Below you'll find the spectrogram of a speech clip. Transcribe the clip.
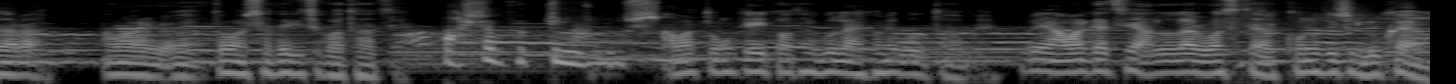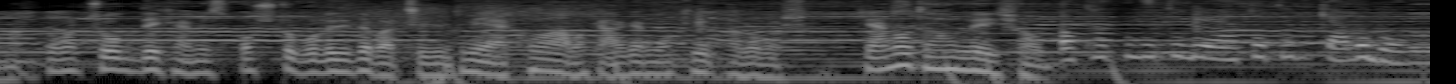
যারা আমার তোমার সাথে কিছু কথা আছে। বাসা মানুষ। আমার তোমাকে এই কথাগুলো এখনই বলতে হবে। তুমি আমার কাছে আল্লাহর ওয়াস্তে আর কোনো কিছু লুকায় না। তোমার চোখ দেখে আমি স্পষ্ট বলে দিতে পারছি যে তুমি এখনও আমাকে আগের মতোই ভালোবাসো। কেন তাহলে এই সব? কথাগুলো তুমি এতদিন কেন বলো?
